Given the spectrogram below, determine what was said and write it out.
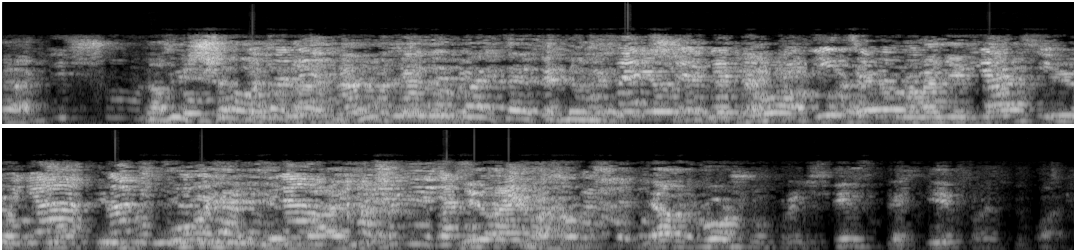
Так. ви що? Так, не люди. По-перше, не приходіться на маніпуляції, бо я навіть не Іванівна, Я прошу присісти і працювати.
